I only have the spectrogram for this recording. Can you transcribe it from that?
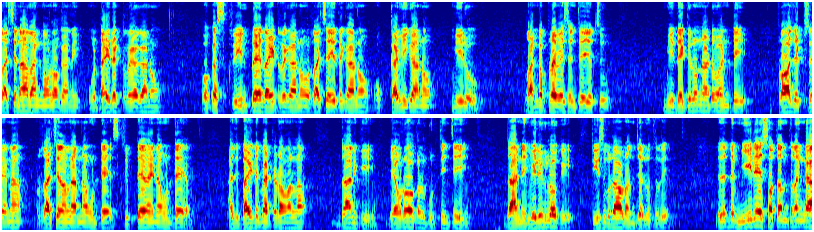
రచనా రంగంలో కానీ ఒక డైరెక్టర్గా గాను ఒక స్క్రీన్ ప్లే రైటర్గానో రచయితగానో ఒక కవిగానో మీరు రంగప్రవేశం చేయొచ్చు. మీ దగ్గర ఉన్నటువంటి ప్రాజెక్ట్స్ అయినా రచనలన్నా ఉంటే స్క్రిప్ట్ ఏమైనా ఉంటే అది బయట పెట్టడం వల్ల దానికి ఎవరో ఒకరు గుర్తించి దాన్ని వెలుగులోకి తీసుకురావడం జరుగుతుంది. లేదంటే మీరే స్వతంత్రంగా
